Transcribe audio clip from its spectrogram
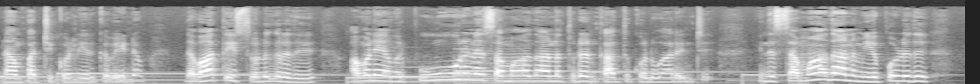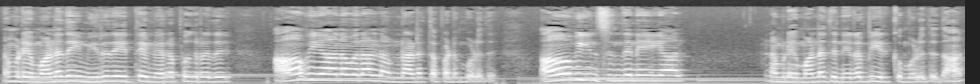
நாம் பற்றி கொண்டிருக்க வேண்டும். இந்த வார்த்தை சொல்லுகிறது அவனை அவர் பூரண சமாதானத்துடன் காத்து கொள்வார் என்று. இந்த சமாதானம் எப்பொழுது நம்முடைய மனதையும் இருதயத்தையும் நிரப்புகிறது? ஆவியானவரால் நாம் நடத்தப்படும் பொழுது. ஆவியின் சிந்தனையால் நம்முடைய மனது நிரம்பி இருக்கும் பொழுதுதான்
